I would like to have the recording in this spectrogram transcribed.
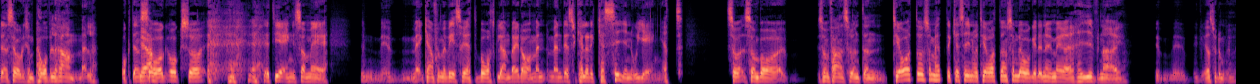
den såg liksom Povel Ramel och den ja. såg också ett gäng som är kanske med viss rätt bortglömda idag, men, men det så kallade Casinogänget så, som, var, som fanns runt en teater som hette Casinoteatern som låg i det numera rivna, eh, alltså de,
